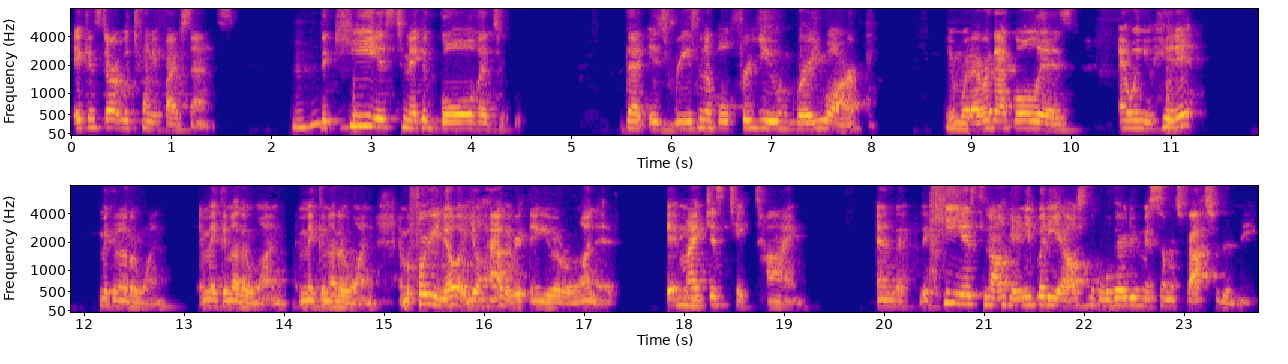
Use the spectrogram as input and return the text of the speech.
It can start with 25 cents. Mm-hmm. The key is to make a goal that's that is reasonable for you and where you are and mm-hmm. whatever that goal is. And when you hit it, make another one and make another one and make another one. And before you know it, you'll have everything you ever wanted it mm-hmm. might just take time. And the, the key is to not look at anybody else and well, they're doing it so much faster than me.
